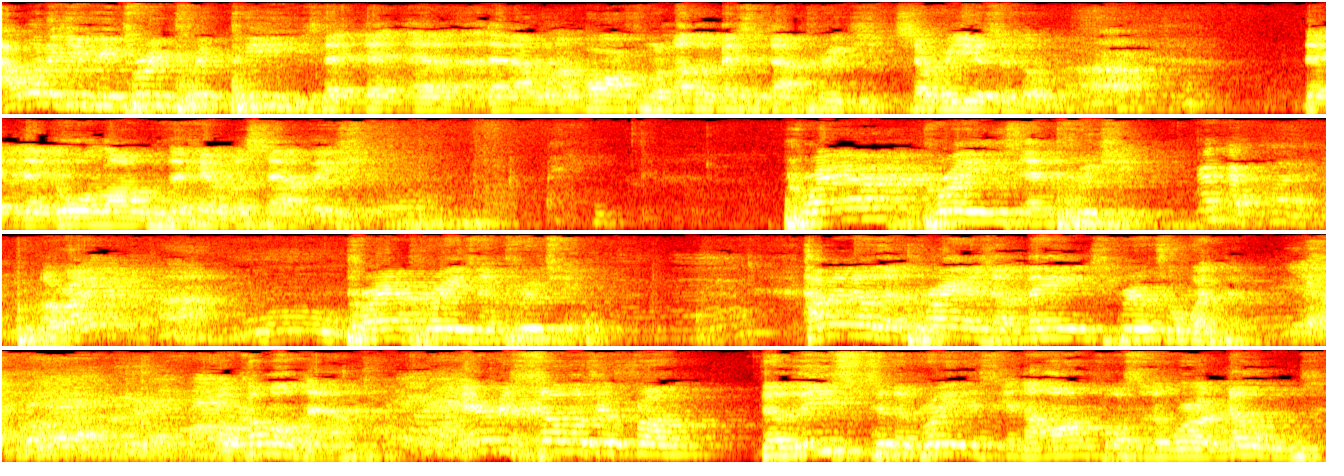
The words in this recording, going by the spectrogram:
I want to give you three quick P's that, that, uh, that I want to borrow from another message I preached several years ago that, that go along with the helmet of salvation. Prayer, praise, and preaching. All right? Prayer, praise, and preaching. How many know that prayer is a main spiritual weapon? Oh, come on now. Every soldier from the least to the greatest in the armed forces of the world knows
